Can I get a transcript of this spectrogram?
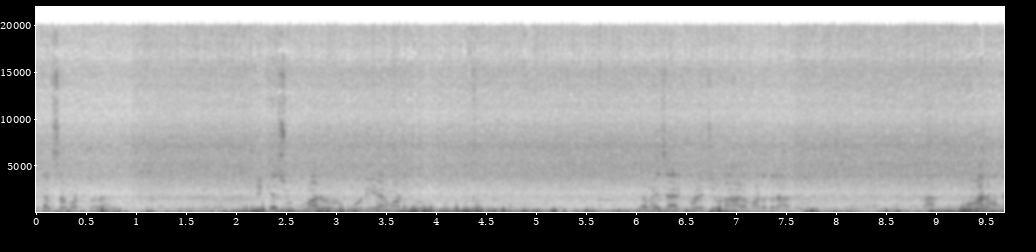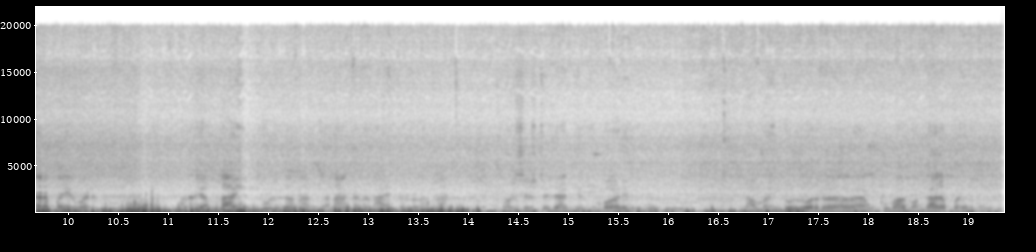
ಹಲ್ಕ ಕೆಲಸ ಮಾಡ್ತಾರೆ? ಡಿ ಕೆ ಶಿವಕುಮಾರ್ ಅವರು ಕೂಡಿ ಏನು ಮಾಡಿದ್ರು? ರಮೇಶ್ ಜಾರಕಿಹೊಳಿ ಜೀವನ ಹಾಳು ಮಾಡಿದ್ರ? ಕುಮಾರ ಬಂಗಾರಪ್ಪ ಏನು ಮಾಡಿದ್ರು? ಅಂದರೆ ಎಲ್ಲ ಹಿಂದುಳಿದ ಜನಾಂಗದ ನಾಯಕರುಗಳನ್ನು ಪರಿಶಿಷ್ಟ ಜಾತಿಯ ಲಿಂಬಾಳಿ ಇರ್ಬೋದು, ನಮ್ಮ ಹಿಂದುಳಿದ ವರ್ಗದ ಕುಮಾರ್ ಬಂಗಾರಪ್ಪ ಇರ್ಬೋದು,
